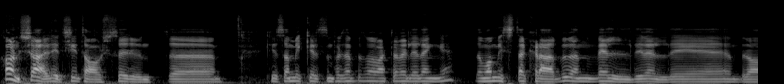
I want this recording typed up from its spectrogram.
kanskje er det litt slitasje rundt Christian Mikkelsen, eksempel, som har vært der veldig lenge. De har mista Klæbu, en veldig veldig bra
